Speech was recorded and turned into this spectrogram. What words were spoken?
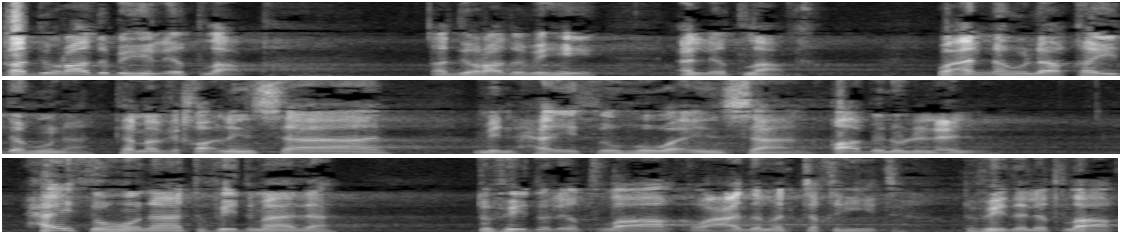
قد يراد به الإطلاق. قد يراد به الإطلاق. وأنه لا قيد هنا كما في قول الإنسان من حيث هو إنسان قابل للعلم. حيث هنا تفيد ماذا؟ تفيد الإطلاق وعدم التقييد. تفيد الإطلاق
